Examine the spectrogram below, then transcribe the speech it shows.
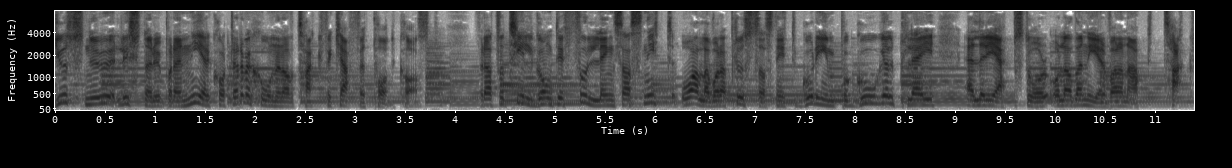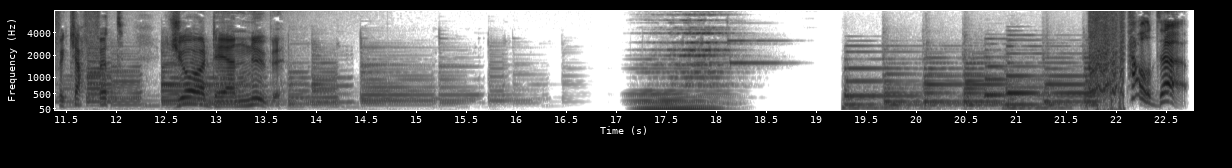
Just nu lyssnar du på den nedkortade versionen av Tack för kaffet podcast. För att få tillgång till fullängdsavsnitt och alla våra plusavsnitt går in på Google Play eller i App Store och laddar ner vår app Tack för kaffet. Gör det nu! Hold up.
